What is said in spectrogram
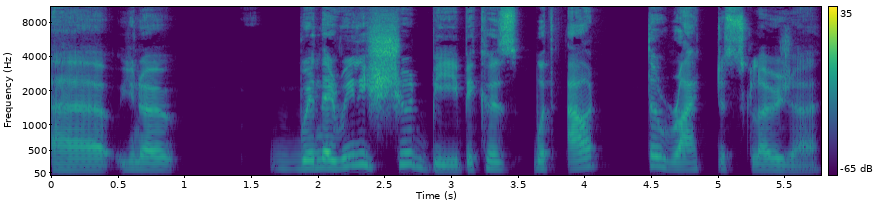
Uh, you know when they really should be because without the right disclosure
